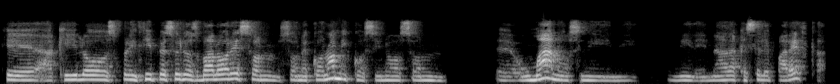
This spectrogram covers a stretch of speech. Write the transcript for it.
que aquí los principios y los valores son, son económicos y no son eh, humanos ni, ni, ni, nada que se le parezca.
